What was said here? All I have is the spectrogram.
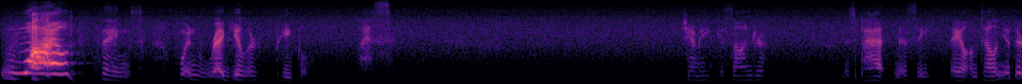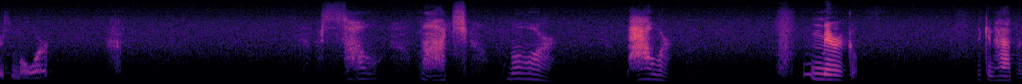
wild things when regular people listen. Jimmy, Cassandra, Miss Pat, Missy, Dale, I'm telling you, there's more. There's so much more power miracles that can happen.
